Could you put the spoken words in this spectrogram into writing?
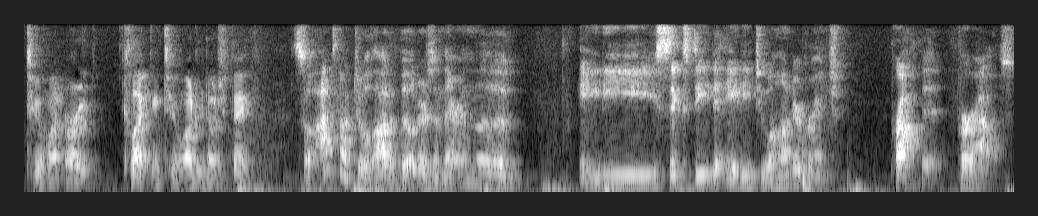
200 or collecting 200, don't you think? So I talked to a lot of builders, and they're in the 80, 60 to 80 to 100 range profit per house.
